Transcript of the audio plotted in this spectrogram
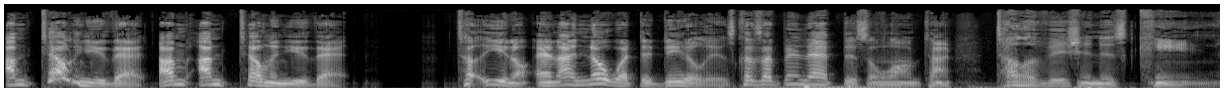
I'm telling you that. I'm I'm telling you that. You know, and I know what the deal is because I've been at this a long time. Television is king.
